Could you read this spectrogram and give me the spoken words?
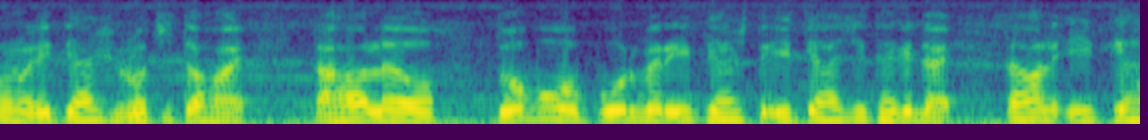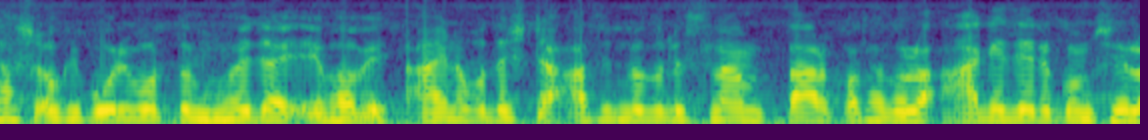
কোনো ইতিহাস রচিত হয়, তাহলেও তবুও পূর্বের ইতিহাস তো ইতিহাসই থেকে যায়। তাহলে ইতিহাসও কি পরিবর্তন হয়ে যায় এভাবে? আইন উপদেষ্টা আসিফ নজরুল ইসলাম তার কথাগুলো আগে যেরকম ছিল,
